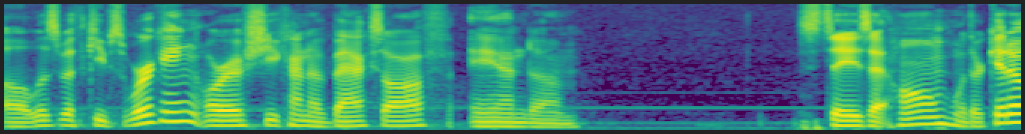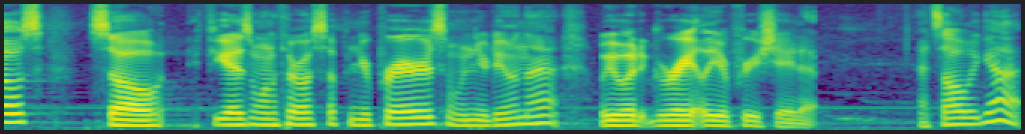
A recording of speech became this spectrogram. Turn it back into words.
Elizabeth keeps working or if she kind of backs off and um, stays at home with her kiddos. So if you guys want to throw us up in your prayers when you're doing that, we would greatly appreciate it. That's all we got.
